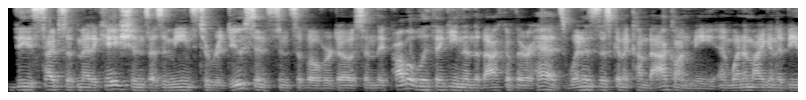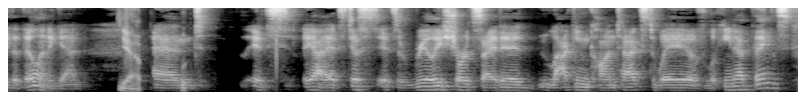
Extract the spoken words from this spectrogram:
these types of medications as a means to reduce instance of overdose and they're probably thinking in the back of their heads when is this going to come back on me and when am i going to be the villain again? Yeah. And it's yeah it's just it's a really short-sighted lacking context way of looking at things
